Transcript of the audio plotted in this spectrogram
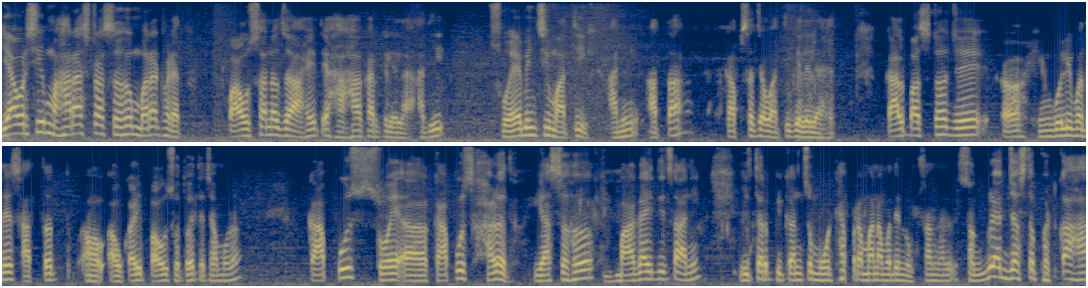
यावर्षी महाराष्ट्रासह मराठवाड्यात पावसानं जे आहे ते हाहाकार केलेला आहे. आधी सोयाबीनची माती आणि आता कापसाच्या वाती गेलेल्या आहेत. कालपासनं जे हिंगोलीमध्ये सातत अवकाळी पाऊस होतोय त्याच्यामुळं कापूस सोय कापूस हळद यासह बागायतीचं आणि इतर पिकांचं मोठ्या प्रमाणामध्ये नुकसान झालं. सगळ्यात जास्त फटका हा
